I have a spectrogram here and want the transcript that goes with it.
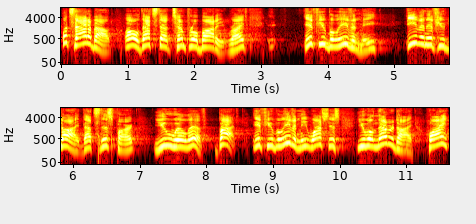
What's that about? Oh, that's that temporal body, right? If you believe in me, even if you die, that's this part, you will live. But if you believe in me, watch this, you will never die. Why?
